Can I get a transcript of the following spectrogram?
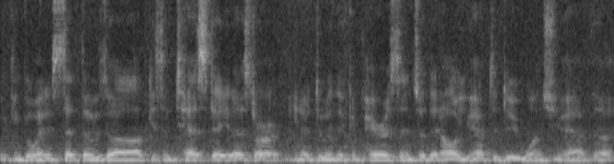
we can go ahead and set those up, get some test data, start you know doing the comparison. So then all you have to do once you have the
